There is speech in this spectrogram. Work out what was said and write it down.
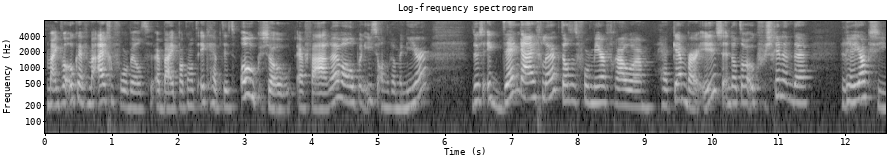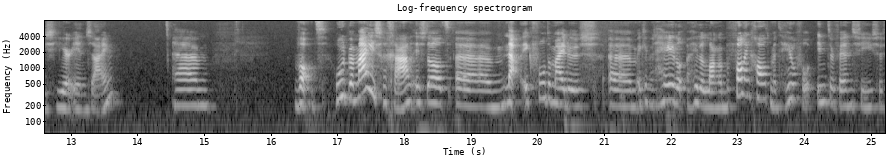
Maar ik wil ook even mijn eigen voorbeeld erbij pakken. Want ik heb dit ook zo ervaren. Wel op een iets andere manier. Dus ik denk eigenlijk dat het voor meer vrouwen herkenbaar is. En dat er ook verschillende reacties hierin zijn. Um, want hoe het bij mij is gegaan, is dat. Um, nou, ik voelde mij dus. Um, ik heb een hele, hele lange bevalling gehad met heel veel interventies. Dus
